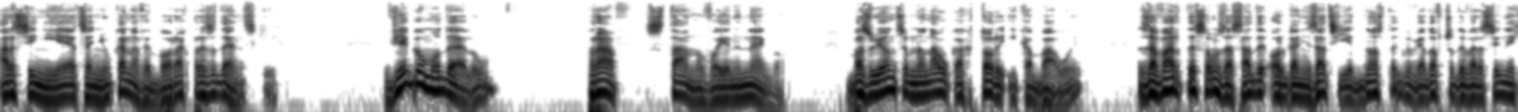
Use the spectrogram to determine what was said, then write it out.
Arsenija Jaceniuka na wyborach prezydenckich. W jego modelu praw stanu wojennego, bazującym na naukach Tory i Kabały, zawarte są zasady organizacji jednostek wywiadowczo-dywersyjnych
